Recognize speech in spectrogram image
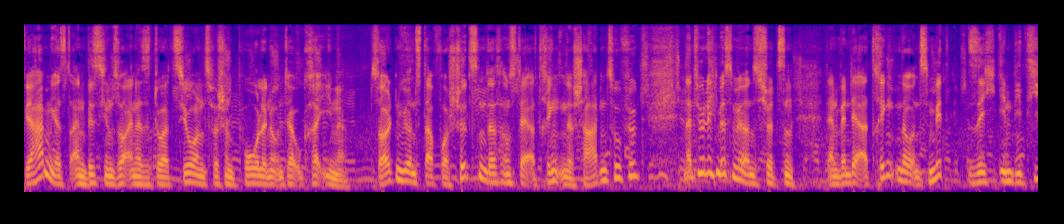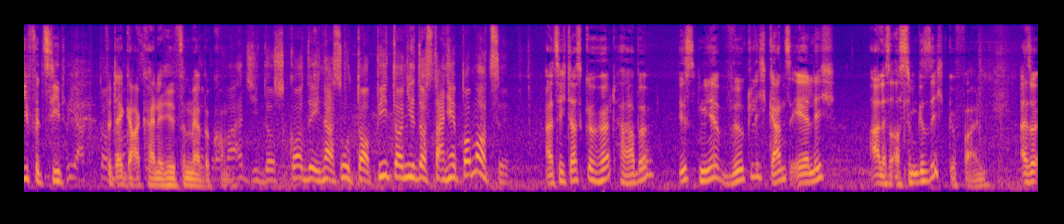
Wir haben jetzt ein bisschen so eine Situation zwischen Polen und der Ukraine. Sollten wir uns davor schützen, dass uns der Ertrinkende Schaden zufügt? Natürlich müssen wir uns schützen, denn wenn der Ertrinkende uns mit sich in die Tiefe zieht, wird er gar keine Hilfe mehr bekommen. Als ich das gehört habe, ist mir wirklich ganz ehrlich alles aus dem Gesicht gefallen. Also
